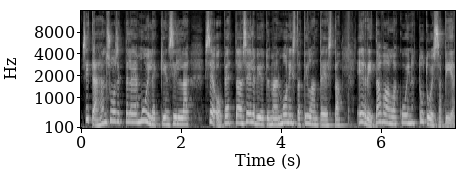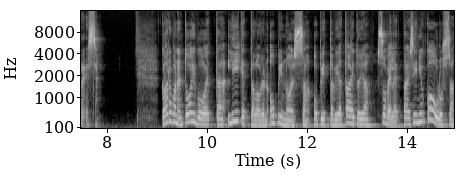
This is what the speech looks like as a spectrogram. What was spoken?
sitä hän suosittelee muillekin, sillä se opettaa selviytymään monista tilanteista eri tavalla kuin tutuissa piireissä. Karvonen toivoo, että liiketalouden opinnoissa opittavia taitoja sovellettaisiin jo koulussa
